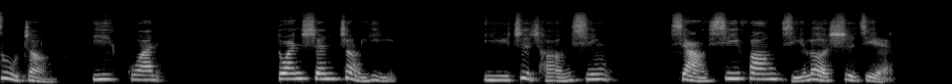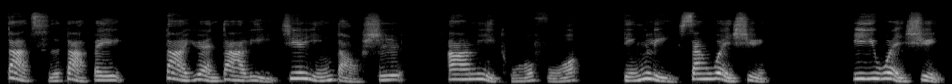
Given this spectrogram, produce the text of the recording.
肃正衣冠，端身正义，以至诚心，向西方极乐世界大慈大悲、大愿大力接引导师阿弥陀佛顶礼三问讯：一问讯，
